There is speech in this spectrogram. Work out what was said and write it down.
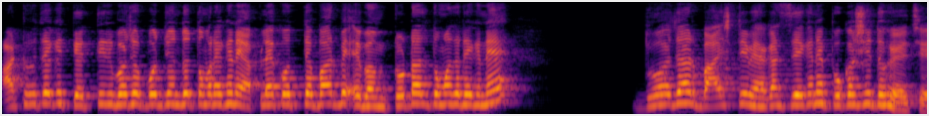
আঠেরো থেকে তেত্রিশ বছর পর্যন্ত তোমরা এখানে অ্যাপ্লাই করতে পারবে এবং টোটাল তোমাদের এখানে দু হাজার বাইশটি ভ্যাকান্সি এখানে প্রকাশিত হয়েছে।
